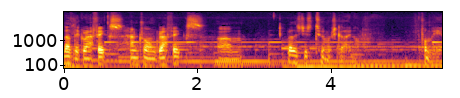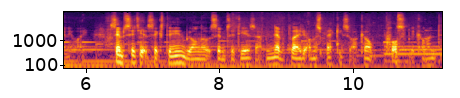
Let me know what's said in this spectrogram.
Lovely graphics, hand drawn graphics, um, but there's just too much going on. For me, anyway. SimCity at 16, we all know what SimCity is. I've never played it on the Speccy, so I can't possibly comment.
